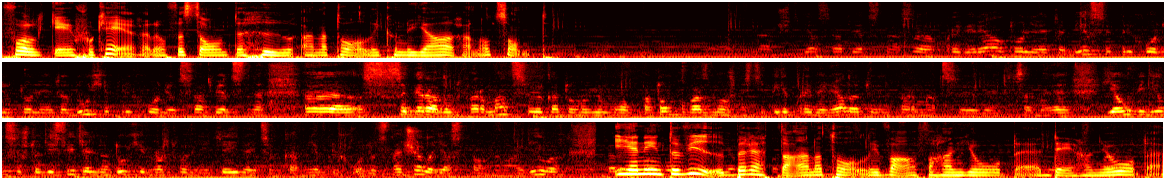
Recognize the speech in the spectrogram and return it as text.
Folk är chockerade och förstår inte hur Anatoli kunde göra något sånt. Соответственно, проверял, то ли это бесы приходят, то ли это духи приходят, соответственно, э, собирал информацию, которую мог, потом по возможности перепроверял эту информацию. Я убедился, что действительно духи мертвых детей да, ко мне приходят. Sначала я спал на могилах. I en intervju berättar Anatoly varför han gjorde det han gjorde.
